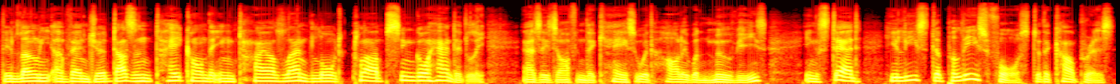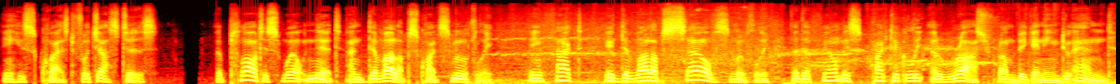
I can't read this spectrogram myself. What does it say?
The Lonely Avenger doesn't take on the entire landlord club single handedly, as is often the case with Hollywood movies. Instead, he leads the police force to the culprits in his quest for justice. The plot is well knit and develops quite smoothly. In fact, it develops so smoothly that the film is practically a rush from beginning to end,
